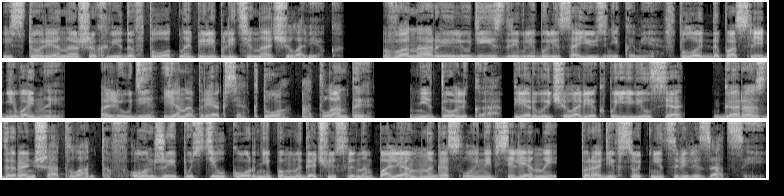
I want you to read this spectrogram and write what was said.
История наших видов плотно переплетена, человек. Ванары и люди издревле были союзниками, вплоть до последней войны. Люди? Я напрягся. Кто? Атланты? Не только. Первый человек появился гораздо раньше атлантов. Он же и пустил корни по многочисленным полям многослойной вселенной, породив сотни цивилизаций.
